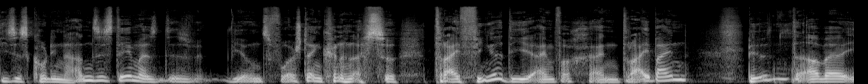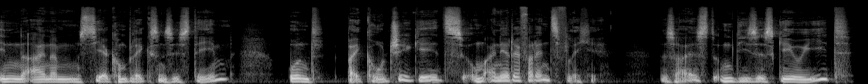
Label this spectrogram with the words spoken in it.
dieses Koordinatensystem, also das wir uns vorstellen können, also drei Finger, die einfach ein Dreibein bilden, aber in einem sehr komplexen System. Und bei Koji geht's um eine Referenzfläche. Das heißt, um dieses Geoid,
